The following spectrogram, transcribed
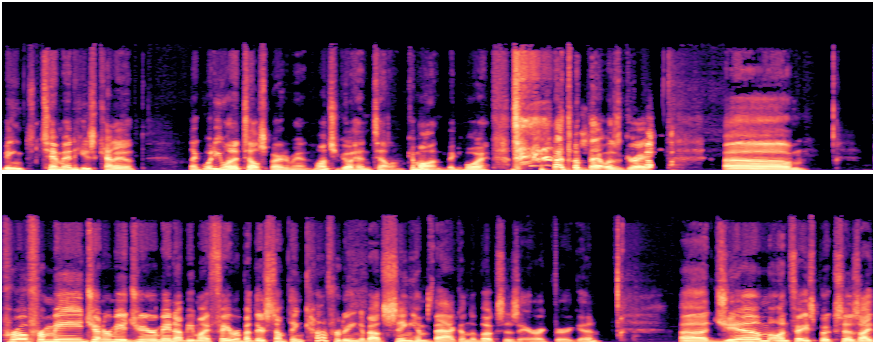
being timid. He's kind of like, what do you want to tell Spider Man? Why don't you go ahead and tell him? Come on, big boy. I thought that was great. Um, pro for me, John Jr. may not be my favorite, but there's something comforting about seeing him back on the book, says Eric. Very good. Uh, Jim on Facebook says, I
